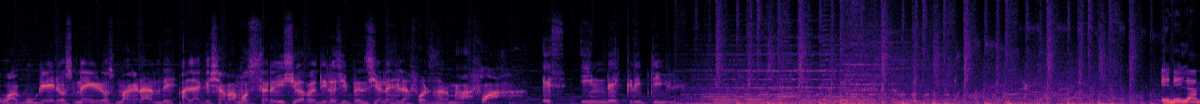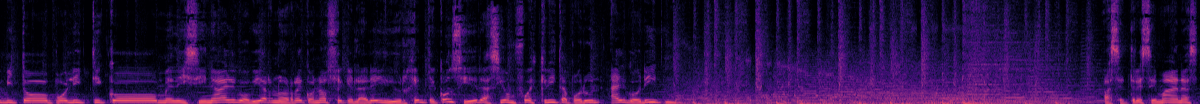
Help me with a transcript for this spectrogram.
o agujeros negros más grande, a la que llamamos Servicio de Retiros y Pensiones de las Fuerzas Armadas. ¡Fua! Es indescriptible. En el ámbito político medicinal, el gobierno reconoce que la ley de urgente consideración fue escrita por un algoritmo. Hace tres semanas,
